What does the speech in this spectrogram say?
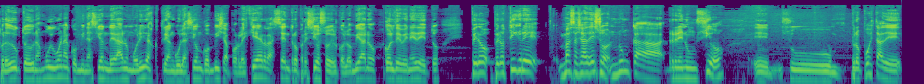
producto de una muy buena combinación de Aaron Molinas, triangulación con Villa por la izquierda, centro precioso del colombiano, gol de Benedetto. Pero, pero Tigre, más allá de eso, nunca renunció eh, su propuesta de,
